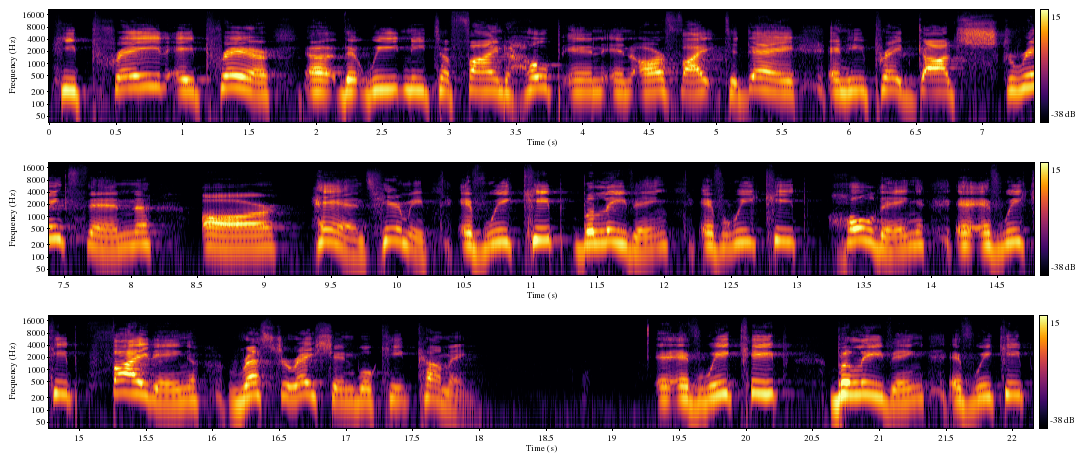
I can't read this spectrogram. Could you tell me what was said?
he prayed a prayer uh, that we need to find hope in in our fight today. And he prayed, God, strengthen our hands. Hear me. If we keep believing, if we keep holding, if we keep fighting, restoration will keep coming. If we keep believing, if we keep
